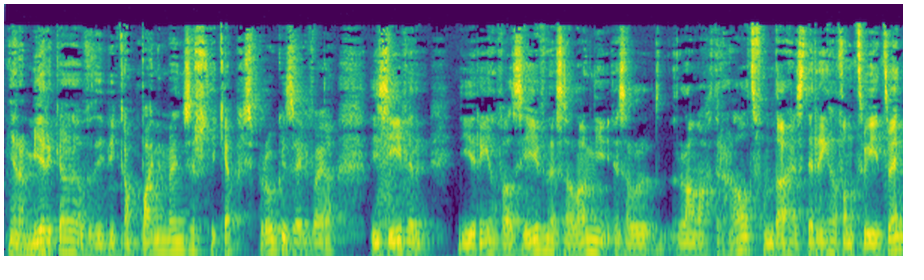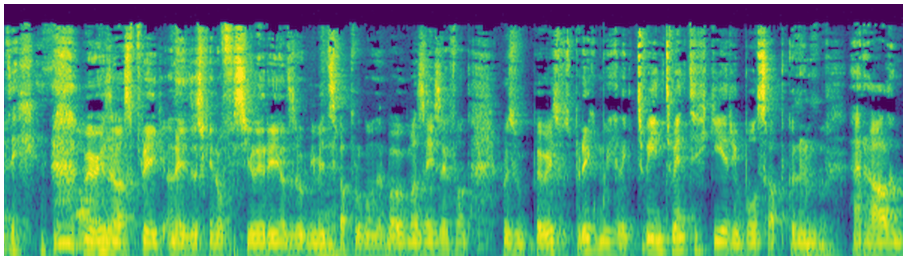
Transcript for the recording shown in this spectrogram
in Amerika, of die, die campagnemanagers die ik heb gesproken, zeggen van ja, die, zeven, die regel van 7 is al lang, niet, is al lang achterhaald. Vandaag is de regel van 22, bij wijze van spreken. Oh, nee, dat is geen officiële regel, dat is ook niet wetenschappelijk onderbouwd, maar zij zeggen van, dus bij wijze van spreken moet je eigenlijk 22 keer je boodschap kunnen herhalen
